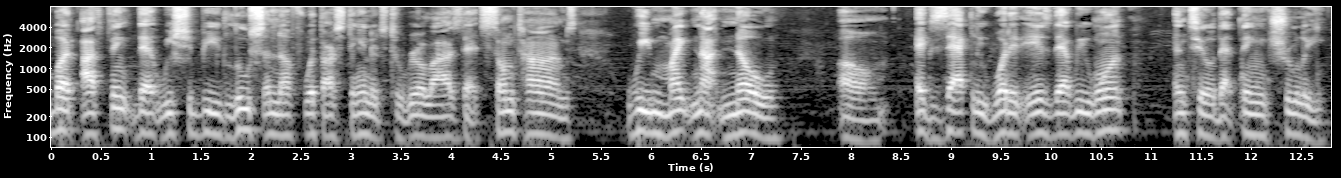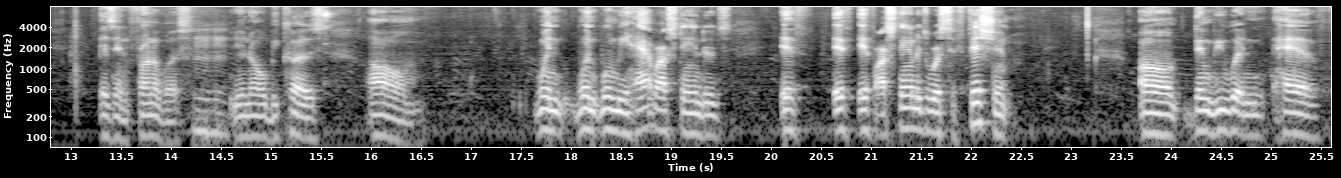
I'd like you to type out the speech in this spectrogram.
But I think that we should be loose enough with our standards to realize that sometimes we might not know um, exactly what it is that we want until that thing truly is in front of us. Mm-hmm. You know, because um, when when when we have our standards, if if if our standards were sufficient, um, then we wouldn't have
